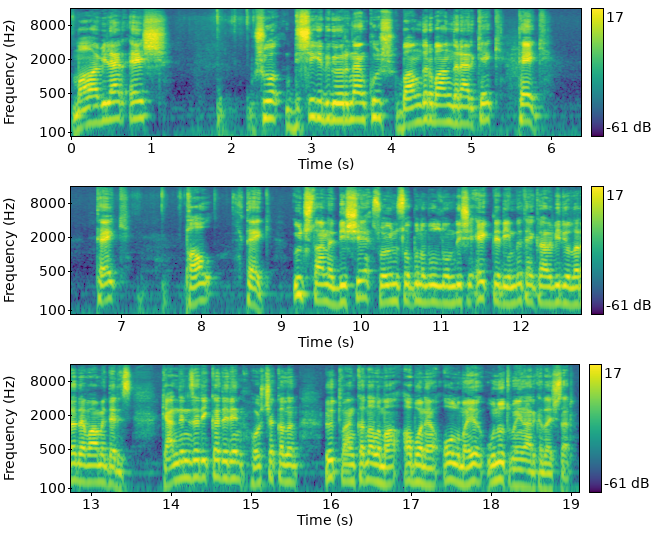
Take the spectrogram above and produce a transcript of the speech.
Maviler eş. Şu dişi gibi görünen kuş bangır bangır erkek. Tek. Tek. Pal. Tek. 3 tane dişi soyunu sopunu bulduğum dişi eklediğimde tekrar videolara devam ederiz. Kendinize dikkat edin. Hoşça kalın. Lütfen kanalıma abone olmayı unutmayın arkadaşlar.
